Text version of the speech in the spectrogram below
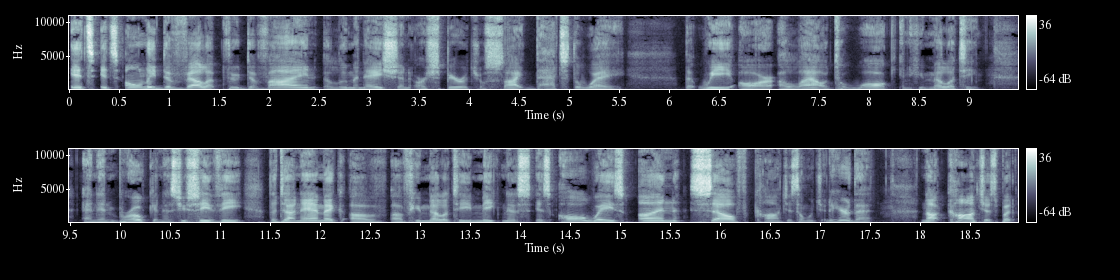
it's it's only developed through divine illumination or spiritual sight. That's the way that we are allowed to walk in humility and in brokenness. You see, the, the dynamic of, of humility, meekness is always unself conscious. I want you to hear that. Not conscious, but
